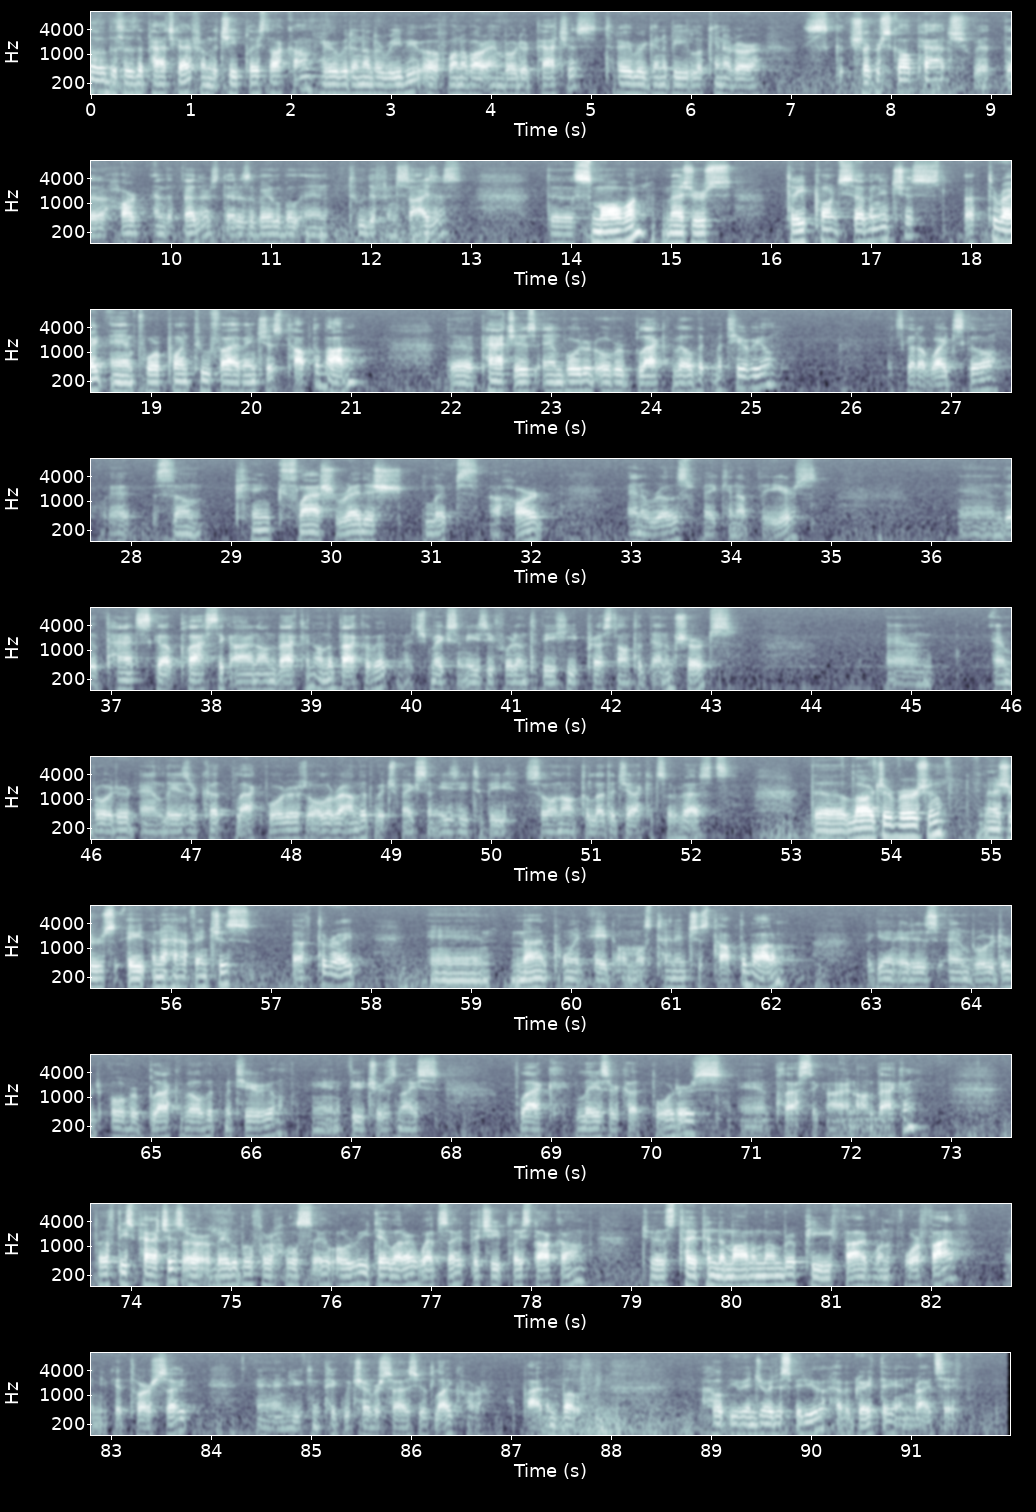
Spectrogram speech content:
Hello, this is the Patch Guy from thecheapplace.com here with another review of one of our embroidered patches. Today we're going to be looking at our sugar skull patch with the heart and the feathers that is available in two different sizes. The small one measures 3.7 inches left to right and 4.25 inches top to bottom. The patch is embroidered over black velvet material. It's got a white skull with some pink slash reddish lips, a heart, and a rose making up the ears. And the patch's got plastic iron-on backing on the back of it, which makes them easy for them to be heat pressed onto denim shirts. And embroidered and laser cut black borders all around it, which makes them easy to be sewn onto leather jackets or vests. The larger version measures eight and a half inches left to right and 9.8, almost 10 inches top to bottom. Again, it is embroidered over black velvet material and features nice black laser cut borders and plastic iron on backing. Both these patches are available for wholesale or retail at our website, thecheapplace.com. Just type in the model number P5145 when you get to our site and you can pick whichever size you'd like or buy them both. I hope you've enjoyed this video. Have a great day and ride safe.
